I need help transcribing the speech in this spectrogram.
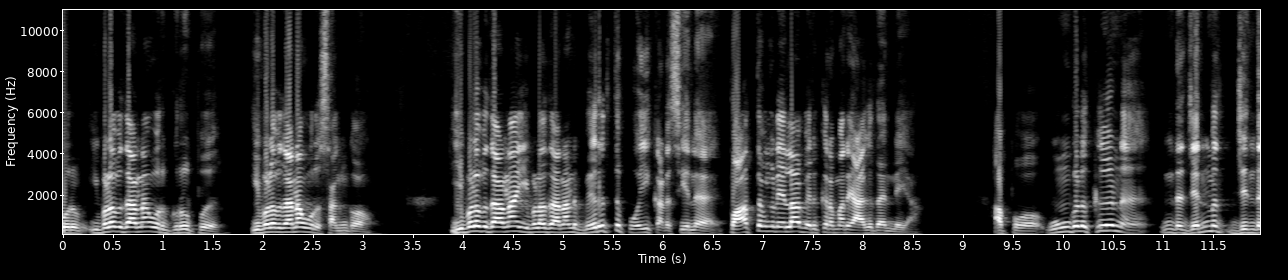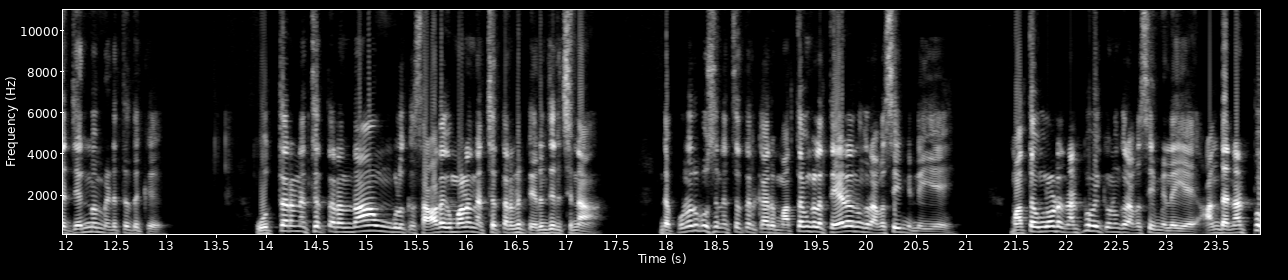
ஒரு இவ்வளவு தானா ஒரு குரூப்பு இவ்வளவு தானா ஒரு சங்கம்? இவ்வளவு தானா இவ்வளவு தானான்னு வெறுத்து போய் கடைசியில் பார்த்தவங்களையெல்லாம் வெறுக்கிற மாதிரி ஆகுதா இல்லையா? அப்போது உங்களுக்குன்னு இந்த ஜென்ம இந்த ஜென்மம் எடுத்ததுக்கு உத்தர நட்சத்திரம் தான் உங்களுக்கு சாதகமான நட்சத்திரம்னு தெரிஞ்சிருச்சுன்னா இந்த புனர்பூச நட்சத்திரக்கார் மற்றவங்களை தேடணுங்கிற அவசியம் இல்லையே. மற்றவங்களோட நட்பு வைக்கணுங்கிற அவசியம் இல்லையே. அந்த நட்பு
